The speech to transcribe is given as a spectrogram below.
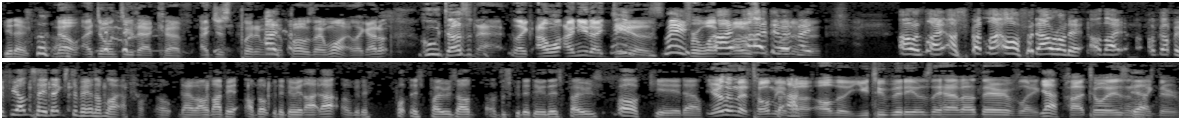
You know, No, I don't do that, Kev. I just put him in a pose I want. Like I don't. Who does that? Like I want. I need ideas me. for what I- pose I to do put it, him mate. in. I was like, I spent like half an hour on it. I'm like, I've got my fiance next to me, and I'm like, oh, oh no, I'll have it. I'm not going to do it like that. I'm going to put this pose on. I'm just going to do this pose. Fucking now. You're the one that told me But about all the YouTube videos they have out there of like Yeah. hot toys and Yeah. like their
